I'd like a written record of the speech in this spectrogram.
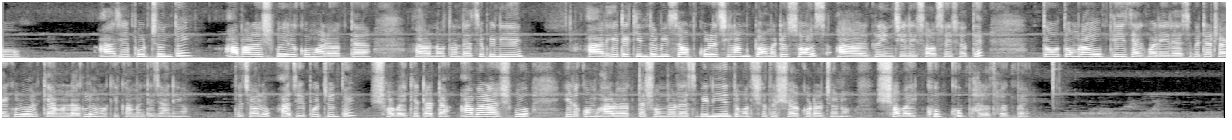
আজ এই পর্যন্তই। আবার আসব এরকম আরও একটা নতুন রেসিপি নিয়ে। আর এটা কিন্তু আমি সার্ভ করেছিলাম টমেটো সস আর গ্রিন চিলি সসের সাথে। তো তোমরাও প্লিজ একবার এই রেসিপিটা ট্রাই করো আর কেমন লাগল আমাকে কমেন্টে জানিও। তো চলো, আজ এই পর্যন্তই। সবাইকে টাটা। আবার আসব এরকম আরও একটা সুন্দর রেসিপি নিয়ে তোমাদের সাথে শেয়ার করার জন্য। সবাই খুব খুব ভালো থাকবে।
